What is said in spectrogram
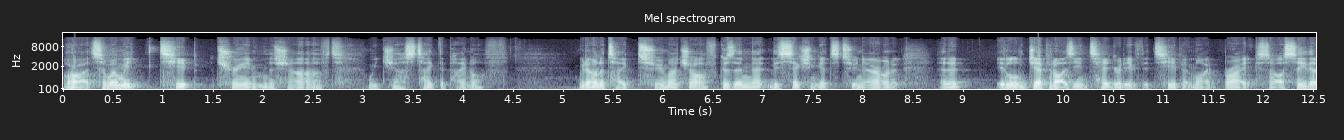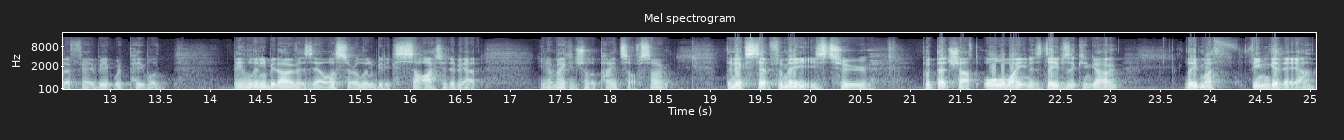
All right, so when we tip trim the shaft, we just take the paint off we don't want to take too much off because then that, this section gets too narrow and it, and it, it'll jeopardize the integrity of the tip. It might break. So I see that a fair bit where people have been a little bit overzealous or a little bit excited about, you know, making sure the paint's off. So the next step for me is to put that shaft all the way in as deep as it can go, leave my finger there,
